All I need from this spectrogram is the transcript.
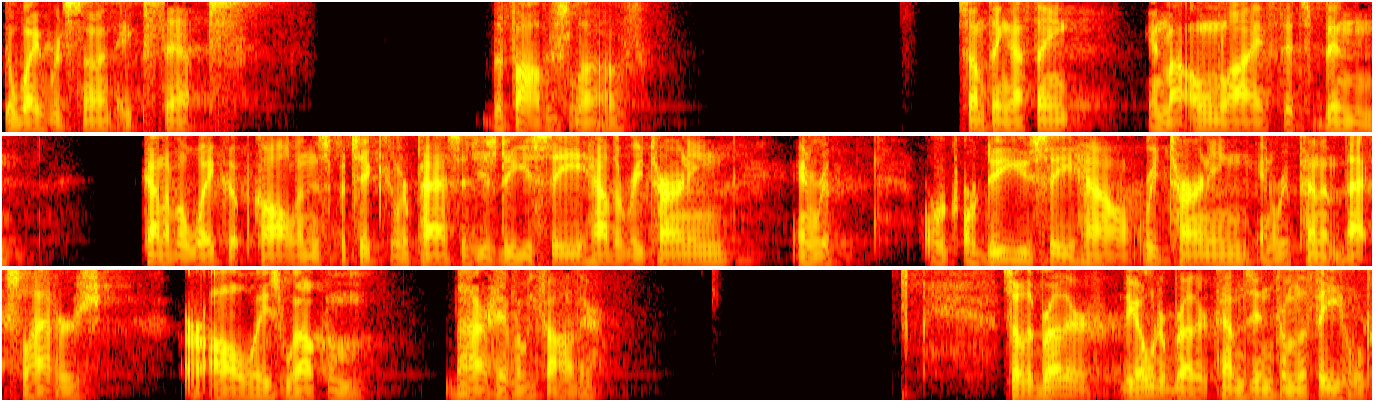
the wayward son accepts the father's love? Something I think in my own life that's been kind of a wake up call in this particular passage is do you see how the returning and re- or, or do you see how returning and repentant backsliders are always welcome by our Heavenly Father? So the brother, the older brother, comes in from the field.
